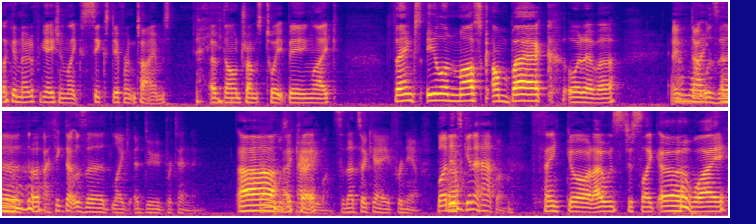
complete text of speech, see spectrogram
like a notification like six different times of Donald Trump's tweet being like, "Thanks, Elon Musk, I'm back," or whatever. And that like, was a. "Ugh." I think that was a like a dude pretending. That Ah, one was a parody okay. one, so that's okay for now. But Ah. it's gonna happen. Thank God. I was just like, "Uh, why?"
